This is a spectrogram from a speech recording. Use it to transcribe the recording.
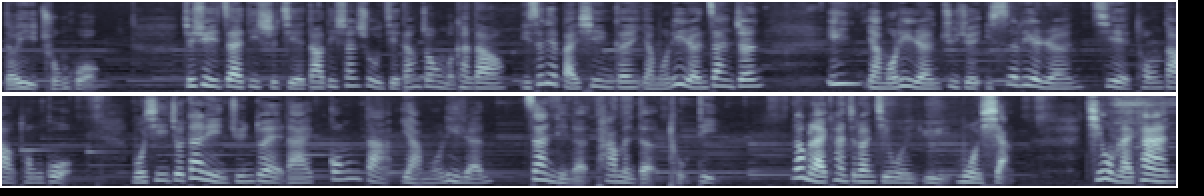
得以存活。接续在第十节到第三十五节当中，我们看到以色列百姓跟亚摩利人战争，因亚摩利人拒绝以色列人借通道通过，摩西就带领军队来攻打亚摩利人，占领了他们的土地。那我们来看这段经文与默想，请我们来看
